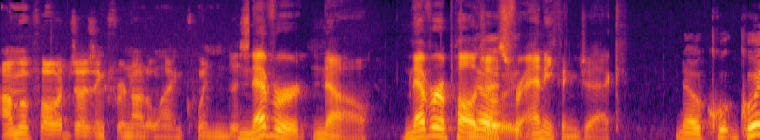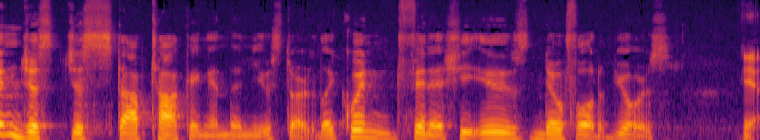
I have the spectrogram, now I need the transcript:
I'm apologizing for not allowing Quentin to. Never, no, never apologize no, for anything, Jack. No, Qu- Quentin just just stopped talking and then you started. Like Quentin finished. He is no fault of yours. Yeah.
